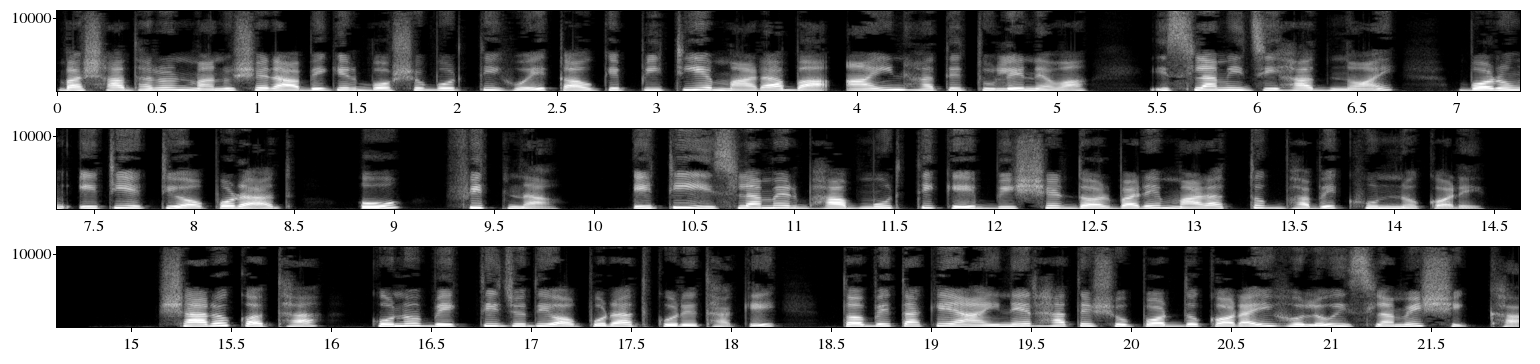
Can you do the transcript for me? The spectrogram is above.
বা সাধারণ মানুষের আবেগের বশবর্তী হয়ে কাউকে পিটিয়ে মারা বা আইন হাতে তুলে নেওয়া ইসলামী জিহাদ নয়, বরং এটি একটি অপরাধ ও ফিতনা। এটি ইসলামের ভাবমূর্তিকে বিশ্বের দরবারে মারাত্মকভাবে ক্ষুণ্ণ করে। সারো কথা কোনো ব্যক্তি যদি অপরাধ করে থাকে, তবে তাকে আইনের হাতে সোপর্দ করাই হল ইসলামের শিক্ষা।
